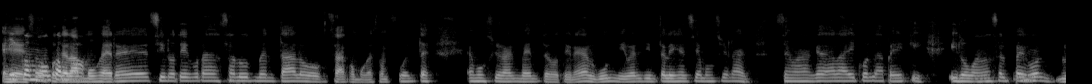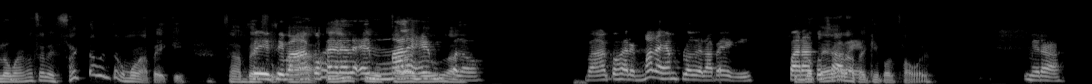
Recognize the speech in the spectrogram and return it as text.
es Y eso, como- porque las como- mujeres, si no tienen una salud mental, o, o sea, como que son fuertes emocionalmente, o tienen algún nivel de inteligencia emocional, se van a quedar ahí con la Pequi y lo van a hacer peor, lo van a hacer exactamente como la Pequi. O sea, Sí, sí, van a coger el, mal ayuda. ejemplo. Van a coger el mal ejemplo de la Peggy. Sí, Para tú bloqueen a la sabes. Pequi, por favor. Mira,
